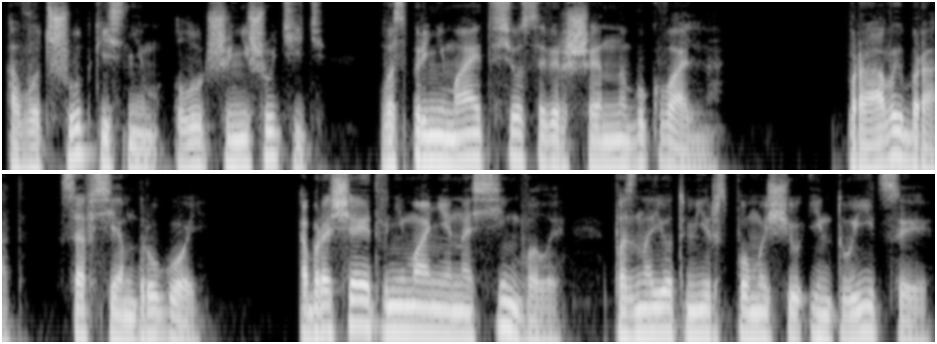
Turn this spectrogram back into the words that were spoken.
А вот шутки с ним лучше не шутить, воспринимает все совершенно буквально. Правый брат совсем другой. Обращает внимание на символы, познает мир с помощью интуиции,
